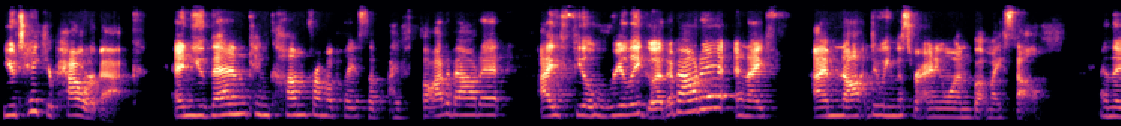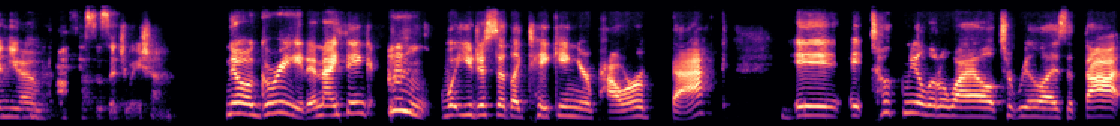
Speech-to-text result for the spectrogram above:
you take your power back and you then can come from a place of i've thought about it. I feel really good about it and i i'm not doing this for anyone but myself. And then you yeah. can process the situation. No agreed. And i think what you just said like taking your power back. It it took me a little while to realize that that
